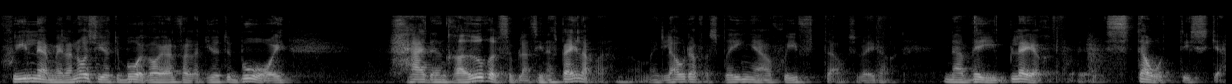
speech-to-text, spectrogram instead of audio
Skillnaden mellan oss och Göteborg var i alla fall att Göteborg hade en rörelse bland sina spelare. De är glada för att springa och skifta och så vidare. När vi blir eh, statiska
